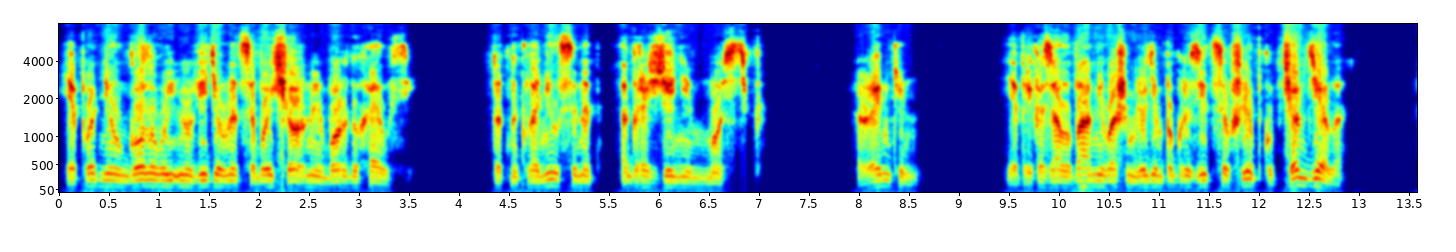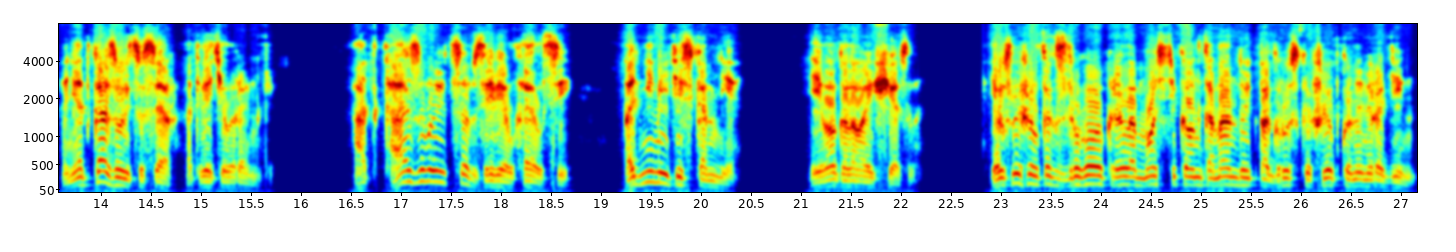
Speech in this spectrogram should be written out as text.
Я поднял голову и увидел над собой черную бороду Хелси. Тот наклонился над ограждением мостика. «Ренкин, я приказал вам и вашим людям погрузиться в шлюпку. В чем дело?» «Они отказываются, сэр», — ответил Ренки. «Отказываются?» — взревел Хелси. «Поднимитесь ко мне». Его голова исчезла. Я услышал, как с другого крыла мостика он командует погрузкой в шлюпку номер один.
